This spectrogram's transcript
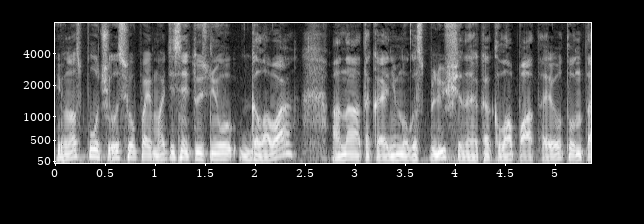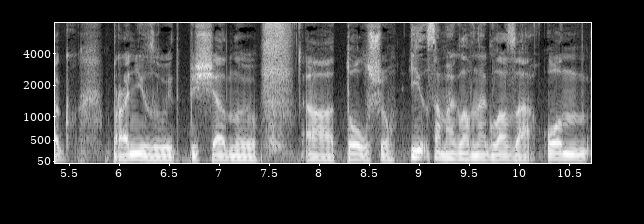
И у нас получилось его поймать и снять. То есть у него голова, она такая немного сплющенная, как лопата. И вот он так пронизывает песчаную а, толщу. И самое главное, глаза. Он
